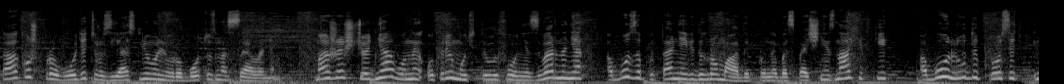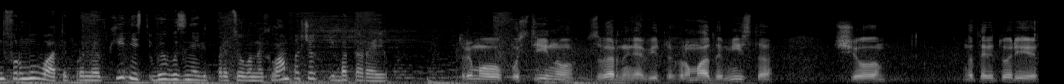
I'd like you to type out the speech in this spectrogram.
також проводять роз'яснювальну роботу з населенням. Майже щодня вони отримують телефонні звернення або запитання від громади про небезпечні знахідки, або люди просять інформувати про необхідність вивезення відпрацьованих лампочок і батарейок. Отримував постійно звернення від громади міста, що на території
